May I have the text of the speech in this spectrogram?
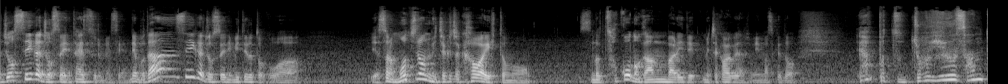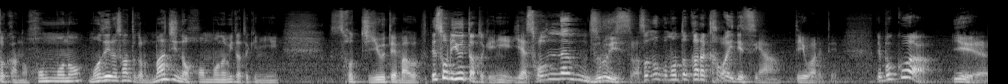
女性が女性に対する目線。でも男性が女性に見てるとこはいやそれはもちろんめちゃくちゃ可愛い人もそのそこの頑張りでめっちゃ可愛くなる人もいますけどやっぱ女優さんとかの本物モデルさんとかのマジの本物見た時にそっち言うてまう。でそれ言った時に「いやそんなずるいっすわ。その子元から可愛いですやん」って言われて。で僕は「いやいや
